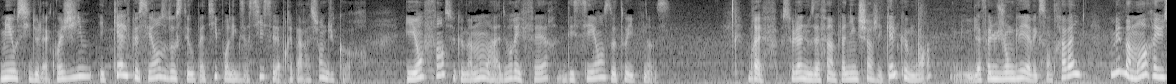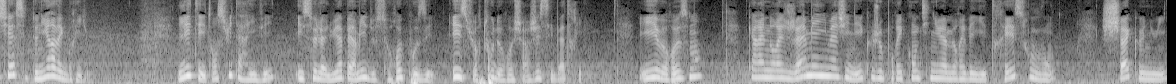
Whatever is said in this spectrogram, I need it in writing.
mais aussi de l'aquagym et quelques séances d'ostéopathie pour l'exercice et la préparation du corps. Et enfin, ce que maman a adoré faire, des séances d'auto-hypnose. Bref, cela nous a fait un planning chargé quelques mois. Il a fallu jongler avec son travail, mais maman a réussi à s'y tenir avec brio. L'été est ensuite arrivé et cela lui a permis de se reposer et surtout de recharger ses batteries. Et heureusement, car elle n'aurait jamais imaginé que je pourrais continuer à me réveiller très souvent, chaque nuit,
